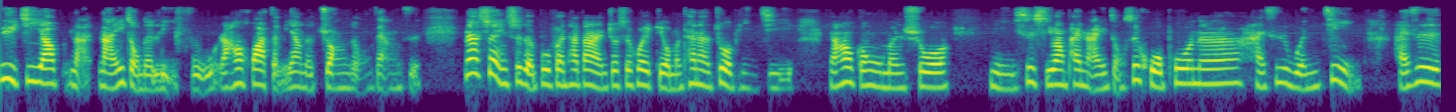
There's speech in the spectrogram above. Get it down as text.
预计要哪哪一种的礼服，然后画怎么样的妆容这样子。那摄影师的部分，他当然就是会给我们看他的作品集，然后跟我们说你是希望拍哪一种，是活泼呢，还是文静，还是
